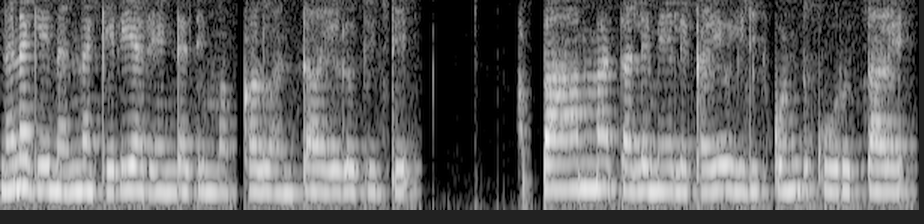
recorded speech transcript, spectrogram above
ನನಗೆ ನನ್ನ ಕೆರಿಯರ್ ಹೆಂಡತಿ ಮಕ್ಕಳು ಅಂತ ಹೇಳುತ್ತಿದ್ದೆ. ಅಪ್ಪ, ಅಮ್ಮ ತಲೆ ಮೇಲೆ ಕೈ ಹಿಡಿದುಕೊಂಡು ಕೂರುತ್ತಾರೆ.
